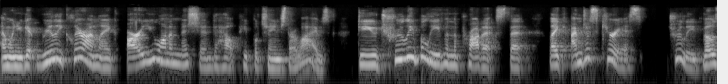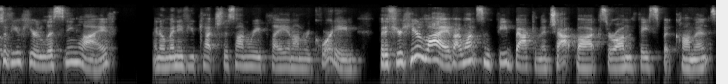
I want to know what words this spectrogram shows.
And when you get really clear on like, are you on a mission to help people change their lives? Do you truly believe in the products that, like, I'm just curious, truly, those of you here listening live, I know many of you catch this on replay and on recording, but if you're here live, I want some feedback in the chat box or on the Facebook comments.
